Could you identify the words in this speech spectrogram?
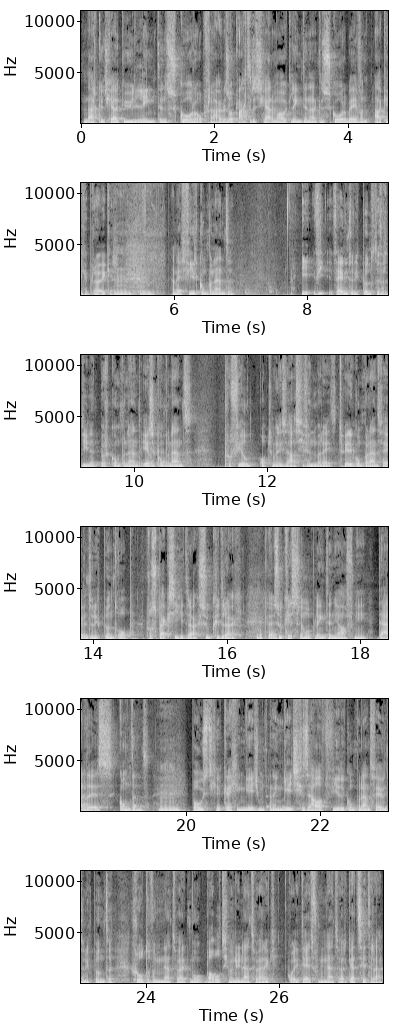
daar kun je eigenlijk je LinkedIn score opvragen. Dus okay. ook achter de scherm houdt LinkedIn eigenlijk een score bij van elke gebruiker. Mm -hmm. En hij heeft vier componenten. 25 punten te verdienen per component. Eerste okay. component, profiel, optimalisatie, vindbaarheid. Tweede component, 25 punten op prospectiegedrag, zoekgedrag. Okay. Zoek je slim op LinkedIn, ja of nee. Derde is content. Mm -hmm. Post je, krijg je engagement en engage jezelf. Vierde component, 25 punten. Grootte van je netwerk, maar ook babbelt je met je netwerk. Kwaliteit van je netwerk, et cetera.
